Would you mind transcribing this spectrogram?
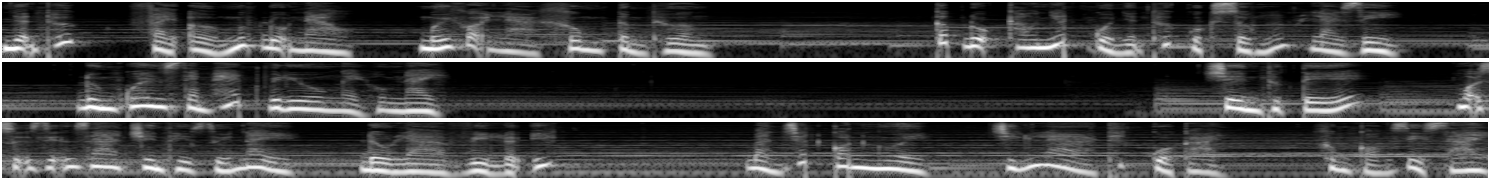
nhận thức phải ở mức độ nào mới gọi là không tầm thường? Cấp độ cao nhất của nhận thức cuộc sống là gì? Đừng quên xem hết video ngày hôm nay. Trên thực tế mọi sự diễn ra trên thế giới này đều là vì lợi ích. Bản chất con người chính là thích của cải, không có gì sai.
